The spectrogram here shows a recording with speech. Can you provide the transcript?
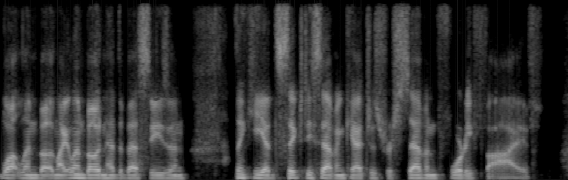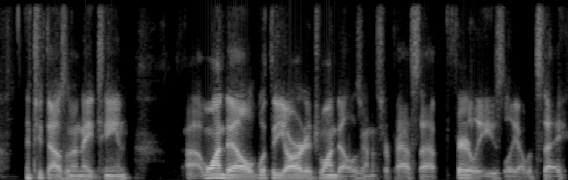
what Lynn Bowden. Like Lynn Bowden had the best season. I think he had 67 catches for 745 in 2018. Uh, Wan'Dale with the yardage, Wan'Dale is going to surpass that fairly easily, I would say,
